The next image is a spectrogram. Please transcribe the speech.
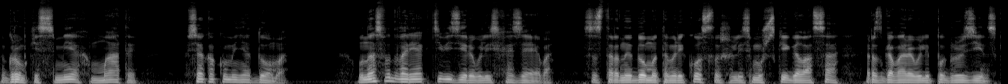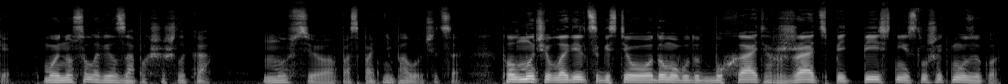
Громкий смех, маты — все как у меня дома. У нас во дворе активизировались хозяева. Со стороны дома Тамрико слышались мужские голоса, разговаривали по-грузински. Мой нос уловил запах шашлыка. Ну все, поспать не получится. Полночи владельцы гостевого дома будут бухать, ржать, петь песни и слушать музыку.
